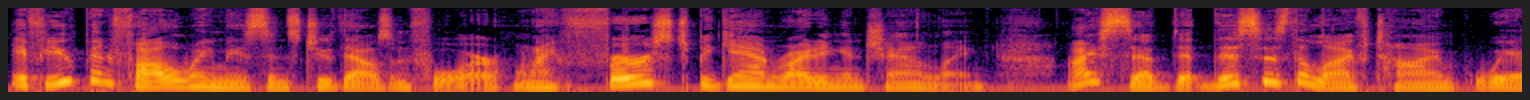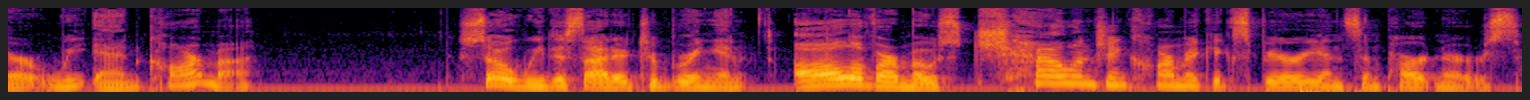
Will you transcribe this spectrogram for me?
If you've been following me since 2004, when I first began writing and channeling, I said that this is the lifetime where we end karma. So we decided to bring in all of our most challenging karmic experience and partners.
